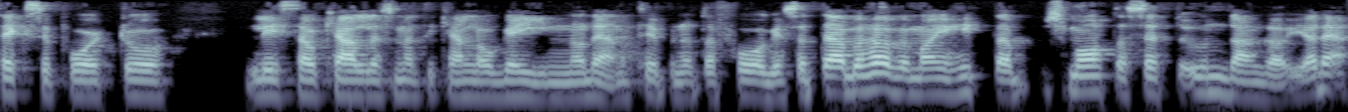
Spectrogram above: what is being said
tech support och Lisa och Kalle som inte kan logga in och den typen av frågor. Så där behöver man ju hitta smarta sätt att undanröja det.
